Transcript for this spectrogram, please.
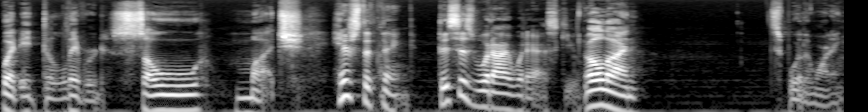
but it delivered so much. Here's the thing. This is what I would ask you. Hold on. Spoiler warning.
